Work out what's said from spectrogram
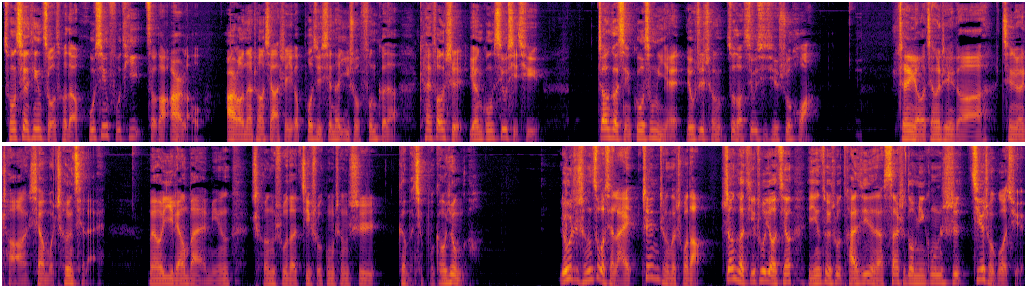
从前厅左侧的弧形扶梯走到二楼。二楼南窗下是一个颇具现代艺术风格的开放式员工休息区。张克请郭松岩、刘志成坐到休息区说话。真要将这个晶圆厂项目撑起来，没有一两百名成熟的技术工程师根本就不够用啊！刘志成坐下来，真诚地说道：“张可提出要将已经退出台积电的三十多名工程师接手过去，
